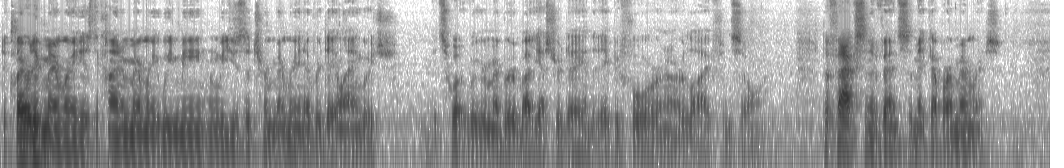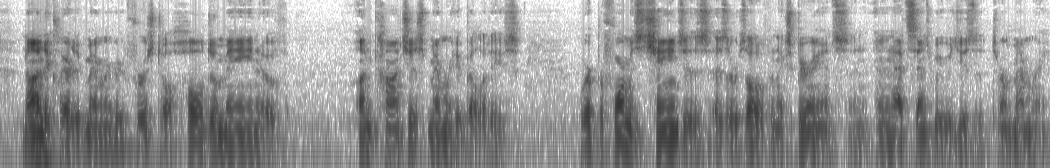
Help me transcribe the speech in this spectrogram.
Declarative memory is the kind of memory we mean when we use the term memory in everyday language. It's what we remember about yesterday and the day before in our life and so on. The facts and events that make up our memories. Non declarative memory refers to a whole domain of unconscious memory abilities where performance changes as a result of an experience, and, and in that sense, we would use the term memory.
